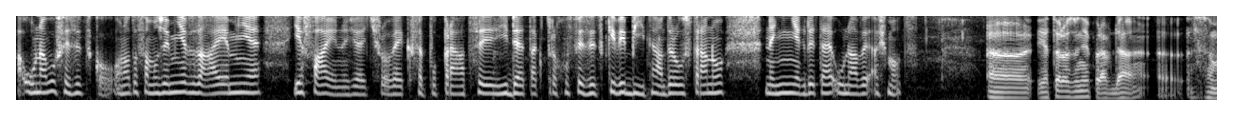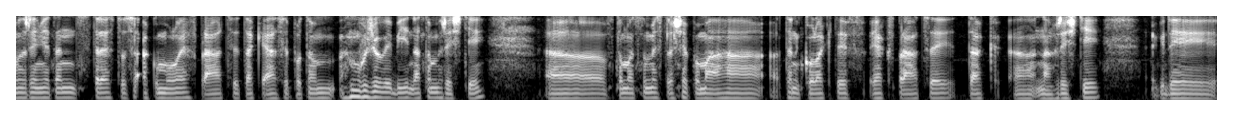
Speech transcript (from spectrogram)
a únavu fyzickou? Ono to samozřejmě vzájemně je fajn, že člověk se po práci jde tak trochu fyzicky vybít. Na druhou stranu není někdy té únavy až moc. Uh, je to rozhodně pravda. Uh, samozřejmě ten stres, co se akumuluje v práci, tak já si potom můžu vybít na tom hřišti. Uh, v tomhle mi strašně pomáhá ten kolektiv, jak v práci, tak na hřišti, kdy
